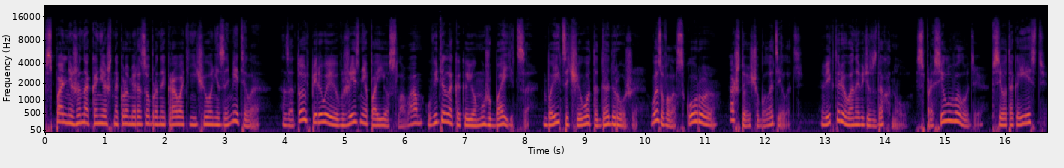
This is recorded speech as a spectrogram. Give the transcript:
В спальне жена, конечно, кроме разобранной кровати ничего не заметила, зато впервые в жизни, по ее словам, увидела, как ее муж боится. Боится чего-то до дрожи. Вызвала скорую, а что еще было делать? Виктор Иванович вздохнул. Спросил у Володи. «Все так и есть?»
